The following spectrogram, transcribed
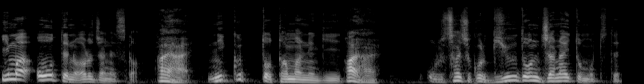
今大手のあるじゃないですか。ーはいはい。肉と玉ねぎ、はいはい。俺最初これ牛丼じゃないと思ってて。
